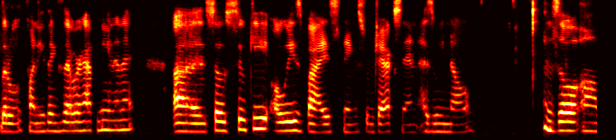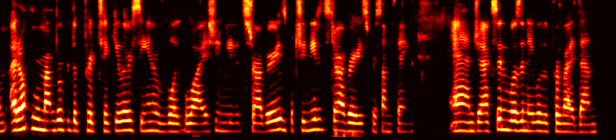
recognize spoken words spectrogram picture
little funny things that were happening in it. Uh, so Sookie always buys things from Jackson, as we know. And so um, I don't remember the particular scene of like why she needed strawberries, but she needed strawberries for something, and Jackson wasn't able to provide them.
